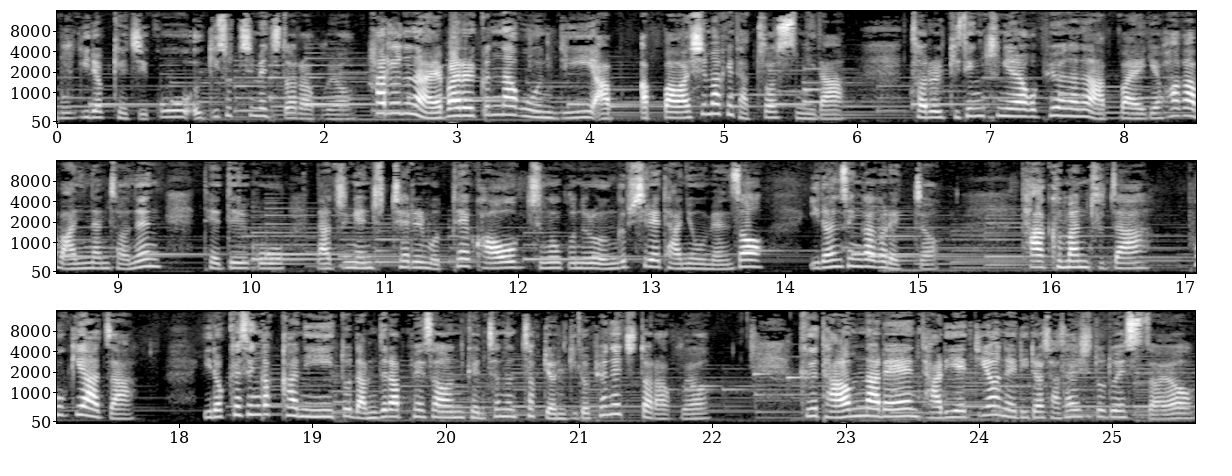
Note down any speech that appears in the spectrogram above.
무기력해지고 의기소침해지더라고요. 하루는 알바를 끝나고 온 뒤 아빠와 심하게 다투었습니다. 저를 기생충이라고 표현하는 아빠에게 화가 많이 난 저는 대들고 나중엔 주체를 못해 과호흡 증후군으로 응급실에 다녀오면서 이런 생각을 했죠. 다 그만두자. 포기하자. 이렇게 생각하니 또 남들 앞에선 괜찮은 척 연기도 편해지더라고요. 그 다음 날엔 다리에 뛰어내리려 자살 시도도 했어요.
